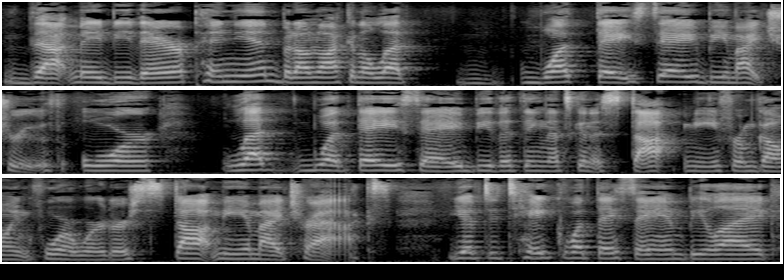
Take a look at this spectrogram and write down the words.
that may be their opinion, but I'm not going to let what they say be my truth or let what they say be the thing that's going to stop me from going forward or stop me in my tracks. You have to take what they say and be like,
